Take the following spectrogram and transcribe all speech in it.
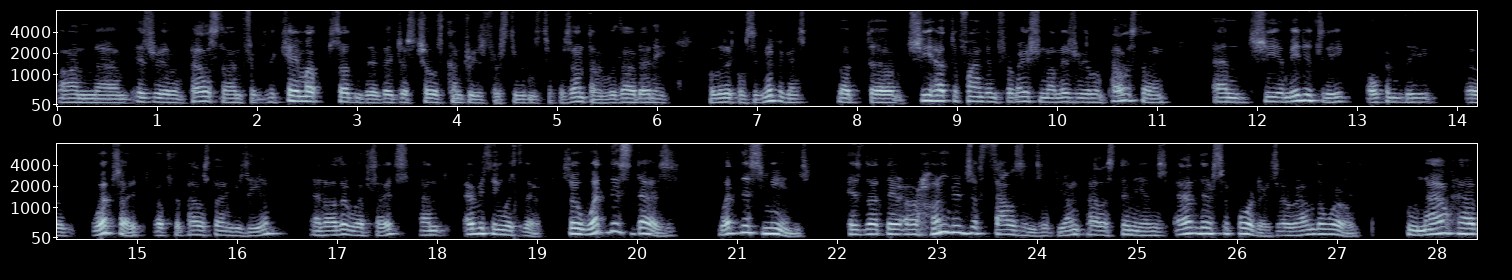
on um, Israel and Palestine. For, it came up suddenly, they just chose countries for students to present on without any political significance, but uh, she had to find information on Israel and Palestine, and she immediately opened the uh, website of the Palestine Museum and other websites, and everything was there. So what this does, what this means, is that there are hundreds of thousands of young Palestinians and their supporters around the world who now have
